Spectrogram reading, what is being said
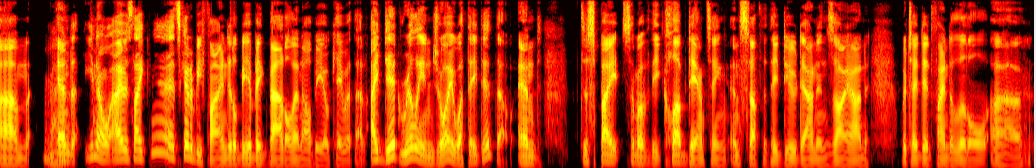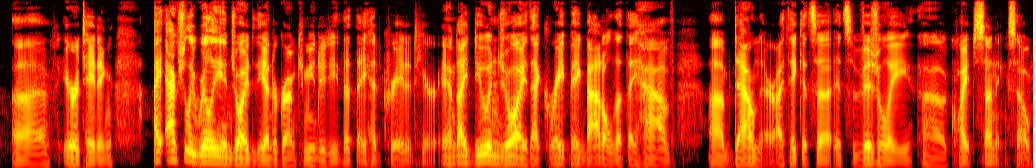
um, Right. and you know, I was like, yeah, it's going to be fine. It'll be a big battle, and I'll be okay with that. I did really enjoy what they did, though, and despite some of the club dancing and stuff that they do down in Zion, which I did find a little uh, uh, irritating, I actually really enjoyed the underground community that they had created here, and I do enjoy that great big battle that they have um, down there. I think it's a it's visually uh, quite stunning. So.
